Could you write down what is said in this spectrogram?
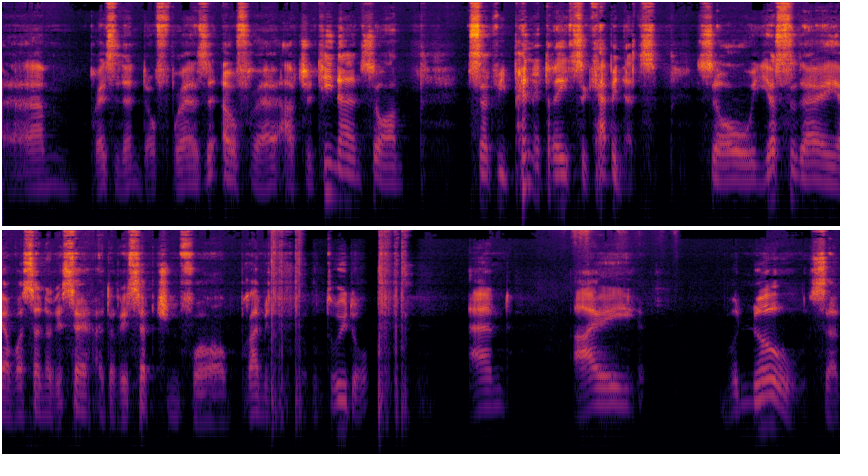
um, President of, of uh, Argentina, and so on, that we penetrate the cabinets. So yesterday I was at a, rece- at a reception for Prime Minister Trudeau, and I know that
